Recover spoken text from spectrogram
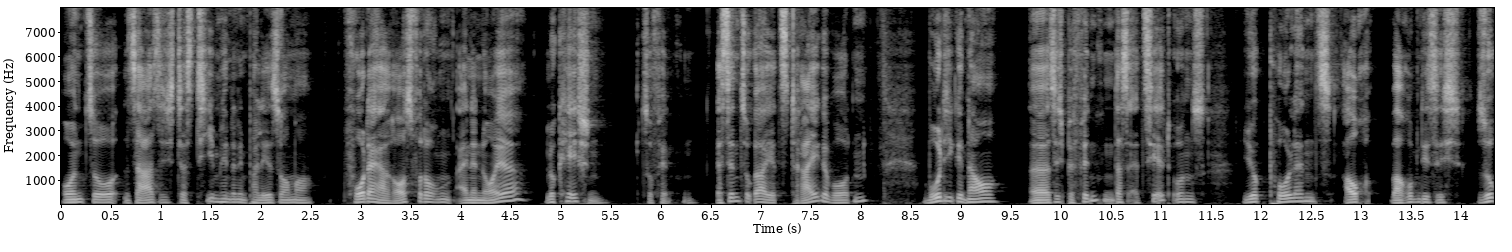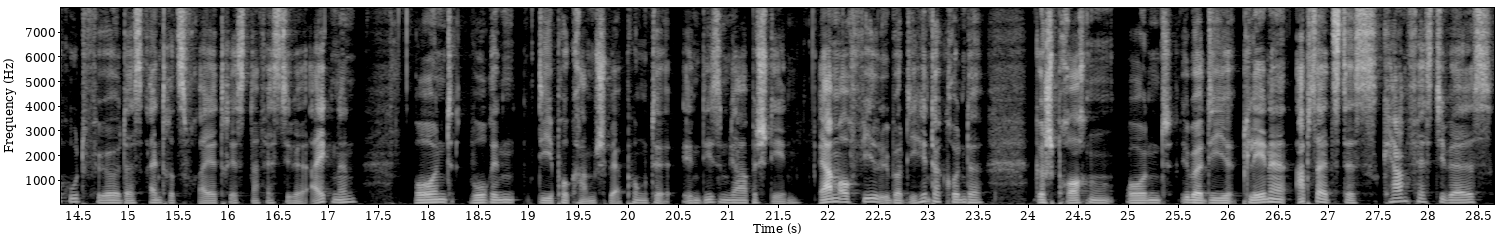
Und so sah sich das Team hinter dem Palais Sommer vor der Herausforderung, eine neue Location zu finden. Es sind sogar jetzt drei geworden. Wo die genau äh, sich befinden, das erzählt uns Jörg Polenz, auch warum die sich so gut für das eintrittsfreie Dresdner Festival eignen und worin die Programmschwerpunkte in diesem Jahr bestehen. Wir haben auch viel über die Hintergründe gesprochen und über die Pläne abseits des Kernfestivals.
